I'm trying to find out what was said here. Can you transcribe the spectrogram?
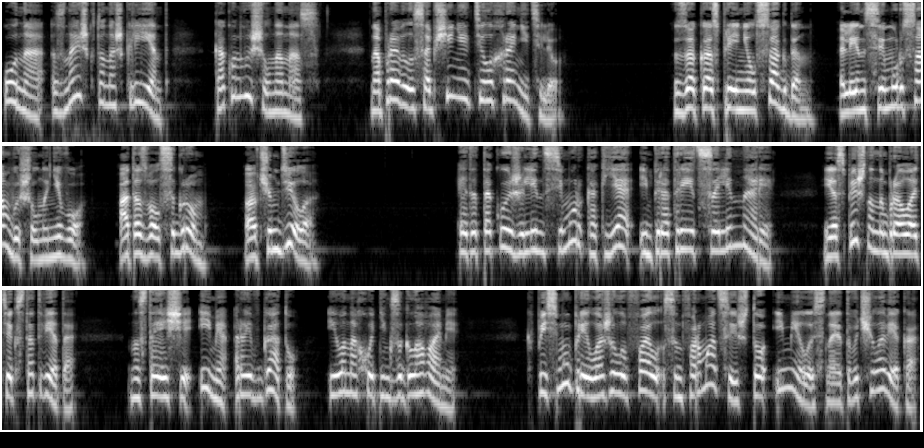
«Она, знаешь, кто наш клиент? Как он вышел на нас?» Направила сообщение телохранителю. «Заказ принял Сагдан. Лин Симур сам вышел на него», — отозвался Гром. «А в чем дело?» «Это такой же Лин Симур, как я, императрица Линнари». Я спешно набрала текст ответа. Настоящее имя Рейвгату, и он охотник за головами. К письму приложила файл с информацией, что имелось на этого человека.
